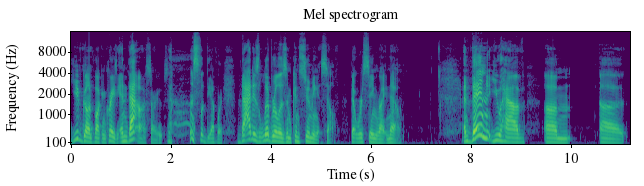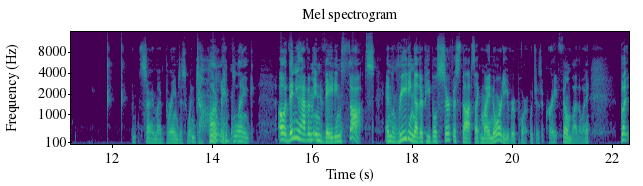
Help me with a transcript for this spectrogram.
you've gone fucking crazy. And that, oh, sorry, oops, slid the F word. That is liberalism consuming itself that we're seeing right now. And then you have, um, uh, sorry, my brain just went totally blank. Oh, then you have him invading thoughts and reading other people's surface thoughts, like Minority Report, which is a great film, by the way. But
